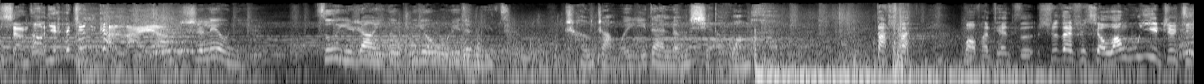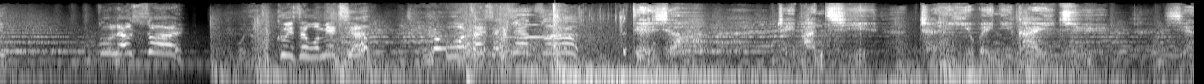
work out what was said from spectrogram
想到你还真敢来呀！十六年，足以让一个无忧无虑的女子，成长为一代冷血的王后。大帅，冒犯天子，实在是小王无意之举。不良帅，我要你跪在我面前，承认我才是天子。殿下。这盘棋，臣已为你开局，现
